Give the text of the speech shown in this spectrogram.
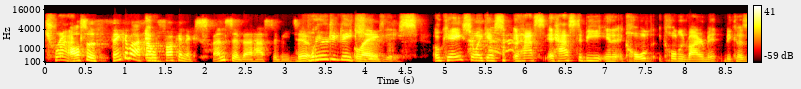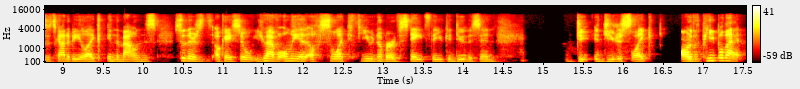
track. Also, think about how And- fucking expensive that has to be too. where do they keep Like- this? Okay so i guess it has it has to be in a cold cold environment because it's got to be like in the mountains. So there's okay so you have only a, a select few number of states that you can do this in. Do, do you just like are the people that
